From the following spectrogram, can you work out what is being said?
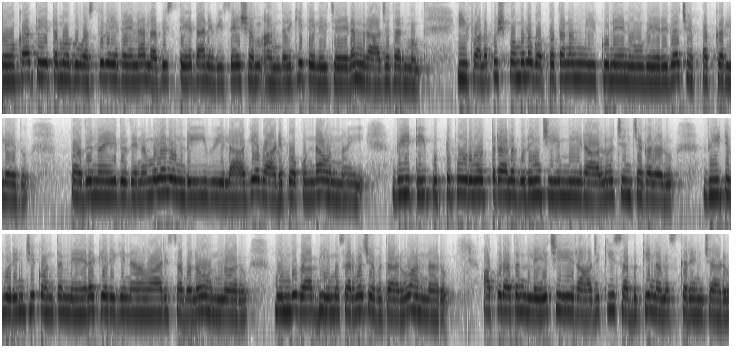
లోకాతీతమగు వస్తువేదైనా లభిస్తే దాని విశేషం అందరికీ తెలియజేయడం రాజధర్మం. ఈ ఫలపుష్పముల గొప్పతనం మీకు నేను వేరుగా చెప్పక్కర్లేదు. పదునైదు దినముల నుండి ఇవి ఇలాగే వాడిపోకుండా ఉన్నాయి. వీటి పుట్టు పూర్వోత్తరాల గురించి మీరు ఆలోచించగలరు. వీటి గురించి కొంత మేరకెరిగిన వారి సభలో ఉన్నారు. ముందుగా భీమశర్మ చెబుతారు అన్నారు. అప్పుడు అతను లేచి రాజుకి సభకి నమస్కరించాడు.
